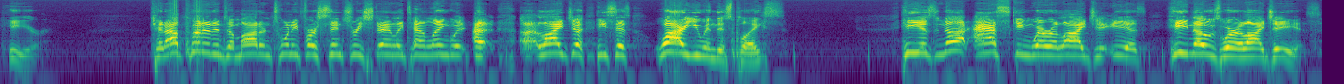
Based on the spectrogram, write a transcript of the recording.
here? Can I put it into modern 21st century Stanleytown language? Uh, uh, Elijah, he says, Why are you in this place? He is not asking where Elijah is, he knows where Elijah is.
